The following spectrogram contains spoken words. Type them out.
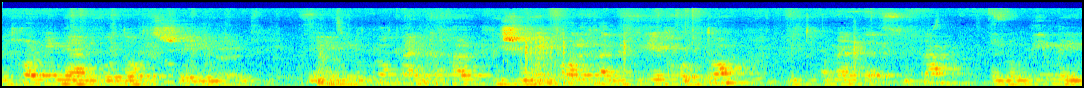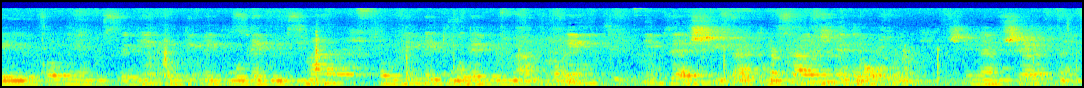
לכל מיני עבודות שנותנות להם ככה כישורים כל אחד לפי יכולתו בתחומי התעסוקה, הם לומדים אה, כל מיני מושגים, לומדים להתמודד עם זמן, לומדים להתמודד עם מעברים, אם זה הכניסה לחדר אוכל שמאפשרת להם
